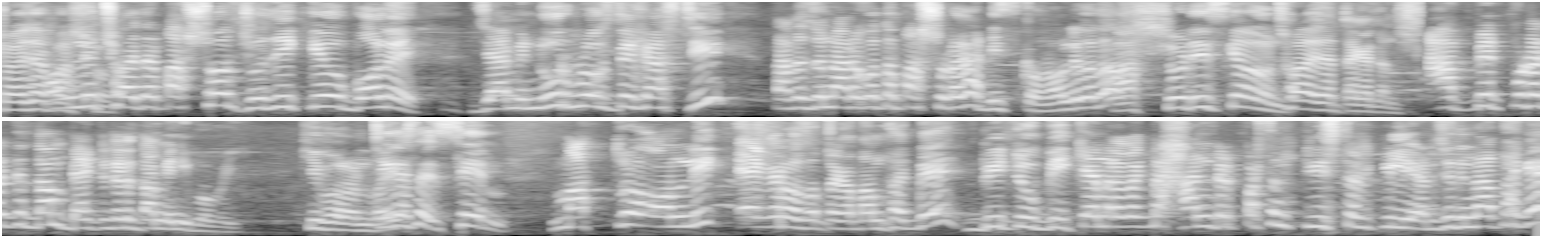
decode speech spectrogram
6,500 অনলি ছয় হাজার পাঁচশো। যদি কেউ বলে যে আমি নূর ব্লগস দেখে আসছি তাদের জন্য আরও কত? পাঁচশো টাকা ডিসকাউন্ট অনলি কত? পাঁচশো ডিসকাউন্ট ছয় হাজার টাকা দাম। আপডেট প্রোডাক্টের দাম ব্যাকডেটের দামই নিবো ভাই। কি বলেন ঠিক আছে? সেম মাত্র অনলি এগারো হাজার টাকা দাম থাকবে। বি টু বি ক্যামেরা থাকবে হান্ড্রেড পার্সেন্ট ক্রিস্টাল ক্লিয়ার যদি না থাকে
